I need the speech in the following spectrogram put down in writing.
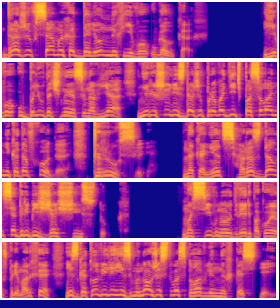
даже в самых отдаленных его уголках. Его ублюдочные сыновья не решились даже проводить посланника до входа. Трусы! Наконец раздался дребезжащий стук. Массивную дверь покоев примарха изготовили из множества сплавленных костей.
